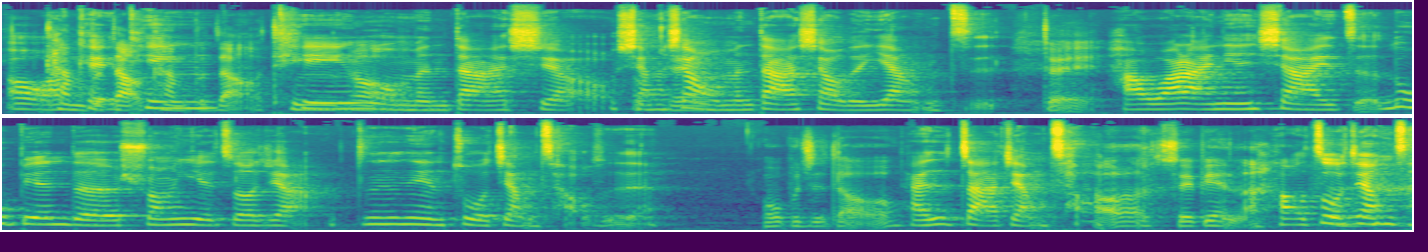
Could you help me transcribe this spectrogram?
哦、oh，看不到，看不到，听，我们大笑，哦、想象我们大笑的样子。对，好，我要来念下一则。路边的双叶作酱，这是念做酱草，是不是？我不知道哦，还是炸酱草？好了，随便啦。好，做酱草，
